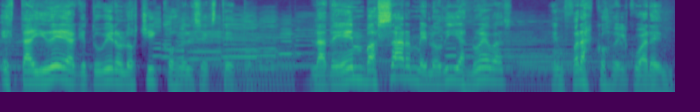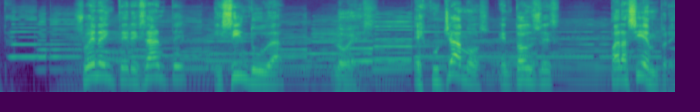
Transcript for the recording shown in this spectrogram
esta idea que tuvieron los chicos del sexteto, la de envasar melodías nuevas en frascos del 40. Suena interesante y sin duda lo es. Escuchamos entonces para siempre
